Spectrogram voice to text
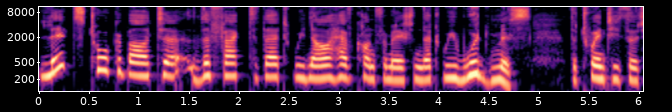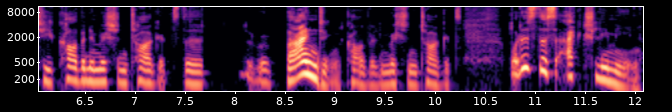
Let's talk about uh, the fact that we now have confirmation that we would miss the 2030 carbon emission targets, the, the binding carbon emission targets. What does this actually mean?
